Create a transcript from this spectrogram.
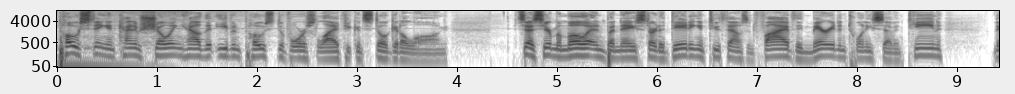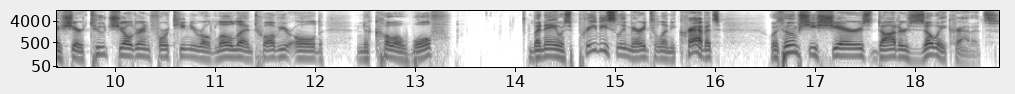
posting and kind of showing how that even post divorce life you can still get along. It says here Momoa and Bonet started dating in 2005. They married in 2017. They share two children, 14-year-old Lola and 12-year-old Nakoa Wolf. Bonet was previously married to Lenny Kravitz, with whom she shares daughter Zoe Kravitz.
